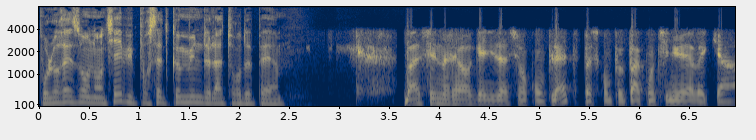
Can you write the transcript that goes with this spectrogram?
pour le réseau en entier et puis pour cette commune de la Tour de Paix bah, C'est une réorganisation complète parce qu'on ne peut pas continuer avec un,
